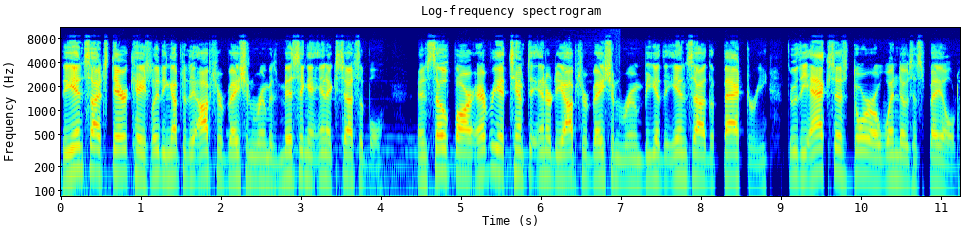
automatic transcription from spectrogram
The inside staircase leading up to the observation room is missing and inaccessible, and so far every attempt to enter the observation room via the inside of the factory through the access door or windows has failed.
